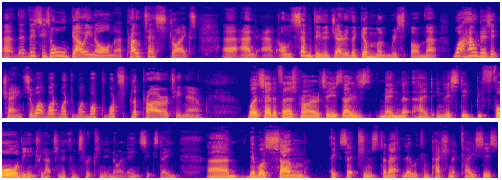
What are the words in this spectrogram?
Uh, this is all going on, uh, protest strikes, uh, and uh, on the 17th of January, the government respond. Now, what, how does it change? So, what, what, what, what, what's the priority now? Well, so the first priority is those men that had enlisted before the introduction of conscription in 1916. Um, there was some exceptions to that. There were compassionate cases.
